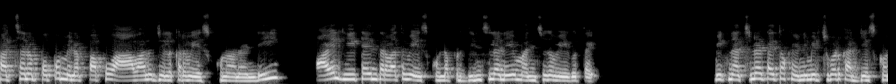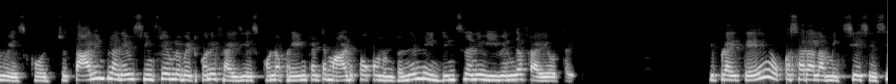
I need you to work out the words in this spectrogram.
పచ్చనపప్పు మినప్పప్పు ఆవాలు జీలకర్ర వేసుకున్నానండి. ఆయిల్ హీట్ అయిన తర్వాత వేసుకోండి అప్పుడు దినుసులు అనేవి మంచిగా వేగుతాయి. మీకు నచ్చినట్టయితే ఒక ఎండుమిర్చి కూడా కట్ చేసుకొని వేసుకోవచ్చు. తాలింపులు అనేవి సిమ్ ఫ్లేమ్లో పెట్టుకొని ఫ్రై చేసుకోండి. అప్పుడు ఏంటంటే మాడిపోకుండా ఉంటుంది. ఈ దినుసులు అనేవి ఈవెన్గా ఫ్రై అవుతాయి. ఇప్పుడైతే ఒక్కసారి అలా మిక్స్ చేసేసి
